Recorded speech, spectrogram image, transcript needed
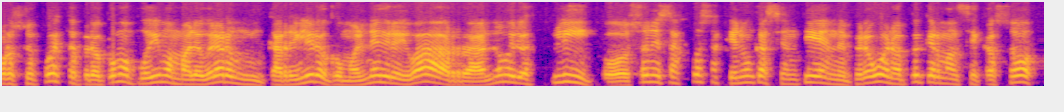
Por supuesto, pero ¿cómo pudimos malograr un carrilero como el negro Ibarra? No me lo explico. Son esas cosas que nunca se entienden. Pero bueno, Peckerman se casó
